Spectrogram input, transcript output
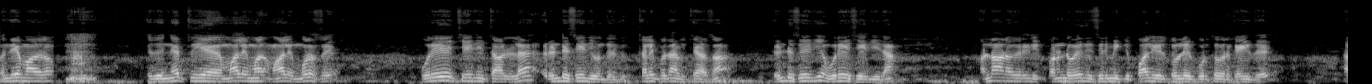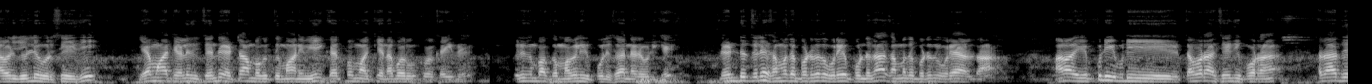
வந்தே மாதிரம். இது நேற்று மாலை மா மாலை முரசு. ஒரே செய்தித்தாளில் ரெண்டு செய்தி வந்திருக்கு. தலைப்பு தான் வித்தியாசம். ரெண்டு செய்தியும் ஒரே செய்தி தான் அண்ணா நகரில் பன்னெண்டு வயது சிறுமிக்கு பாலியல் தொல்லை கொடுத்தவர் கைது. அப்படி சொல்லி ஒரு செய்தி ஏமாற்றி எழுதி சென்று எட்டாம் வகுத்து மாணவியை கற்பமாக்கிய நபர் கைது. விருகம்பாக்கம் மகளிர் போலீஸார் நடவடிக்கை. ரெண்டுத்துலேயும் சம்மந்தப்பட்டது ஒரே பொண்ணு தான் சம்மந்தப்பட்டது ஒரே ஆள் தான் ஆனால் எப்படி இப்படி தவறாக செய்தி போடுறாங்க? அதாவது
